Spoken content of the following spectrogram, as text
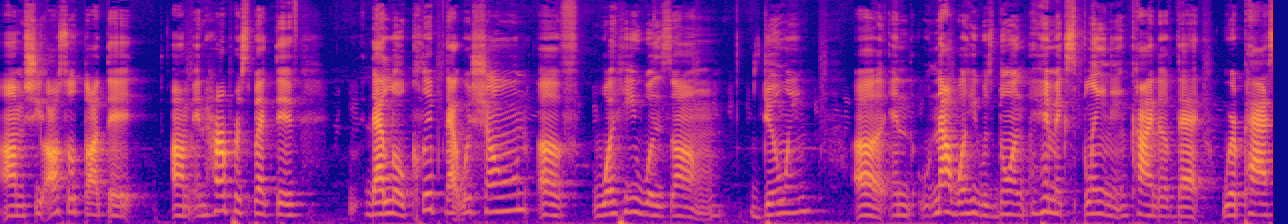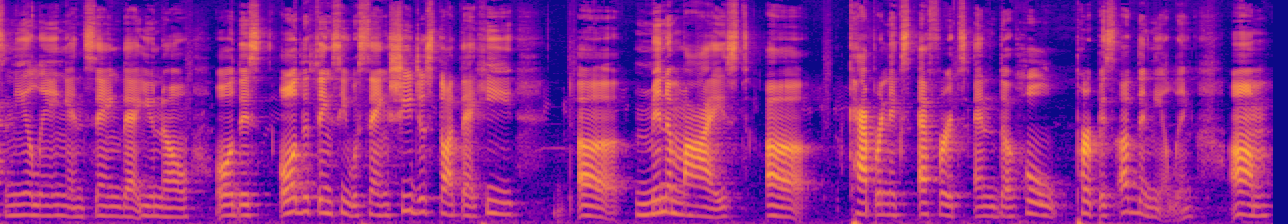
Um, she also thought that um, in her perspective, that little clip that was shown of what he was um, doing uh, and not what he was doing, him explaining kind of that we're past kneeling and saying that, you know, all this, all the things he was saying, she just thought that he uh, minimized uh, Kaepernick's efforts and the whole purpose of the kneeling. Um,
